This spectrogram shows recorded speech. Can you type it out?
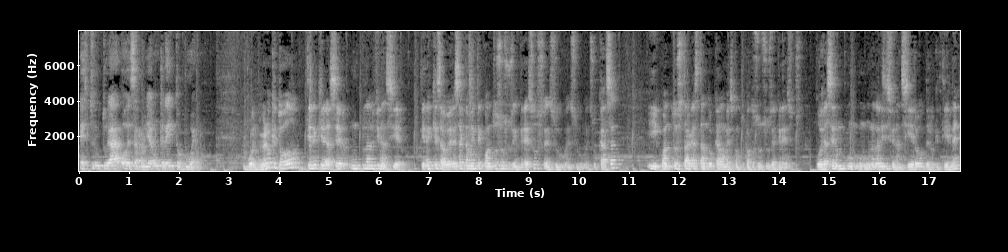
estructurar o desarrollar un crédito bueno? Bueno, primero que todo, tiene que hacer un plan financiero. Tiene que saber exactamente cuántos son sus ingresos en su, en su, en su casa y cuánto está gastando cada mes, cuántos son sus egresos. Poder hacer un, un, análisis financiero de lo que tiene.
